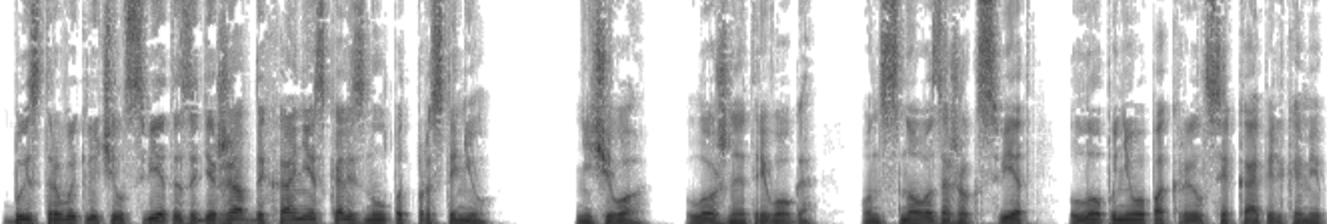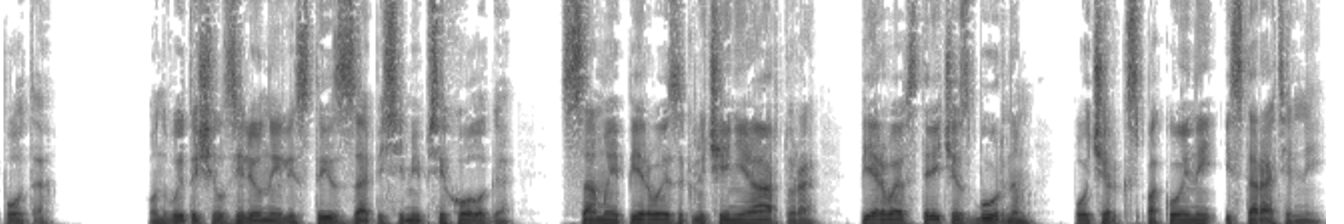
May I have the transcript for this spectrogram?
быстро выключил свет и, задержав дыхание, скользнул под простыню. Ничего, ложная тревога. Он снова зажег свет, лоб у него покрылся капельками пота. Он вытащил зеленые листы с записями психолога. Самое первое заключение Артура, первая встреча с Бурном, почерк спокойный и старательный.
